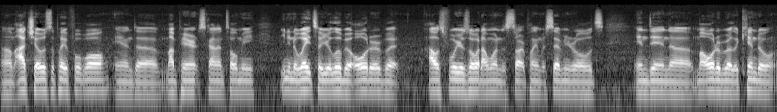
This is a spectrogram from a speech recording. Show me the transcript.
um, I chose to play football. And uh, my parents kind of told me you need to wait till you're a little bit older. But I was four years old. I wanted to start playing with seven-year-olds, and then uh, my older brother Kendall,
